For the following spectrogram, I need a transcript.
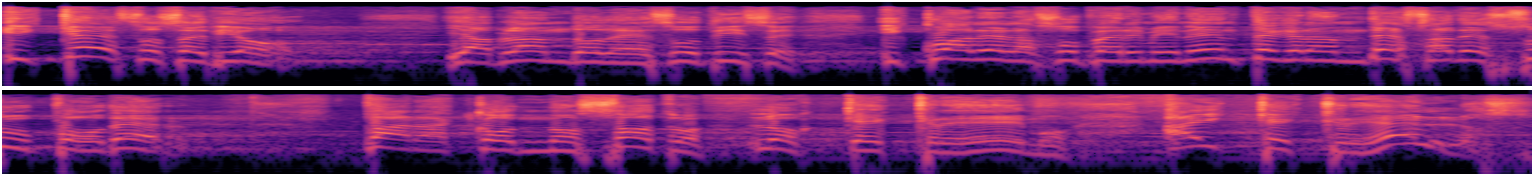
¿Y qué sucedió? Y hablando de Jesús dice, ¿y cuál es la supereminente grandeza de su poder para con nosotros los que creemos? Hay que creerlos.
